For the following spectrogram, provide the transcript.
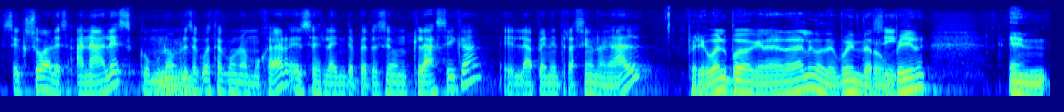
sexuales anales, como un hombre Mm. se acuesta con una mujer, esa es la interpretación clásica, eh, la penetración anal. Pero igual puedo aclarar algo, te puedo interrumpir, en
